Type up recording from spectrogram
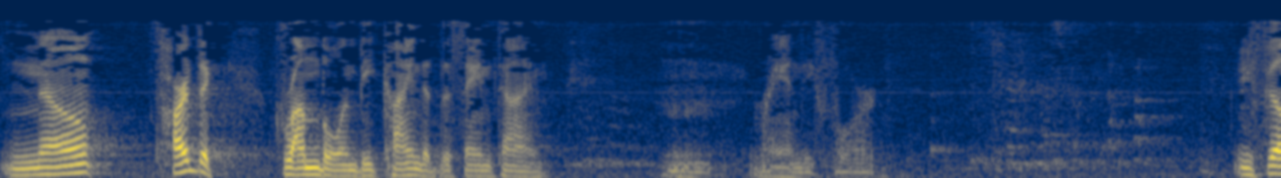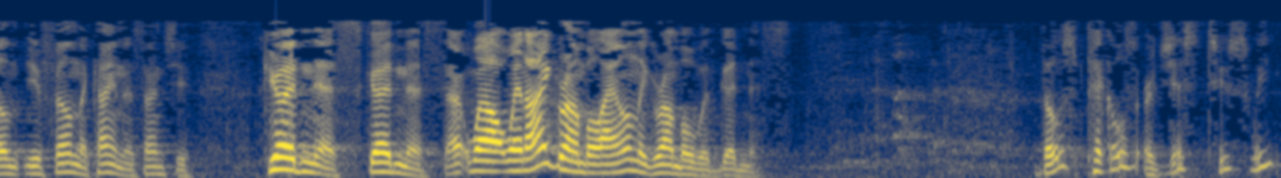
No. It's hard to grumble and be kind at the same time. Hmm, Randy Ford. You feel you feeling the kindness, aren't you? Goodness, goodness. Uh, well, when I grumble, I only grumble with goodness. Those pickles are just too sweet.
